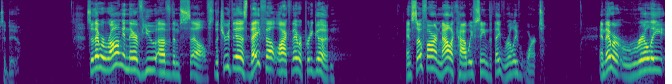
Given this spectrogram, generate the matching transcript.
to do. So they were wrong in their view of themselves. The truth is, they felt like they were pretty good. And so far in Malachi, we've seen that they really weren't. And they were really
